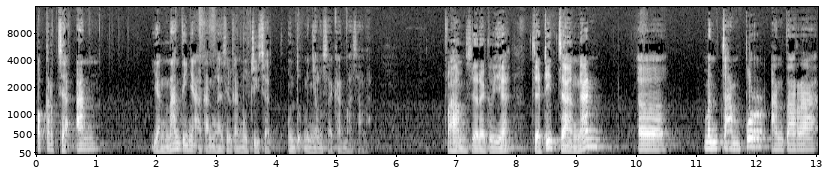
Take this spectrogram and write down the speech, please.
pekerjaan yang nantinya akan menghasilkan mujizat untuk menyelesaikan masalah. Paham saudaraku ya? Jadi jangan uh, mencampur antara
